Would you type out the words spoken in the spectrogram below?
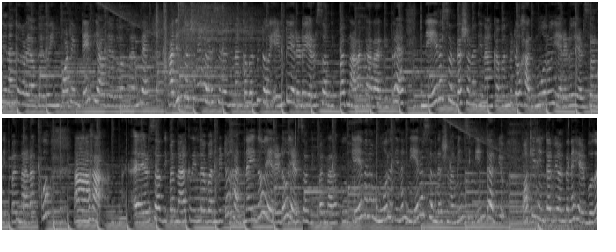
ದಿನಾಂಕಗಳು ಯಾವ್ದು ಇಂಪಾರ್ಟೆಂಟ್ ಡೇಟ್ ಯಾವ್ದು ಅಂತಂದ್ರೆ ಅಧಿಸೂಚನೆ ಹೊರಡಿಸಿದ ದಿನಾಂಕ ಬಂದ್ಬಿಟ್ಟು ಎಂಟು ಎರಡು ಎರಡು ಸಾವಿರದ ಇಪ್ಪತ್ನಾಲ್ಕರಾಗಿದ್ರೆ ನೇರ ಸಂದರ್ಶನ ದಿನಾಂಕ ಬಂದ್ಬಿಟ್ಟು ಹದಿಮೂರು ಎರಡು ಎರಡ್ ಸಾವಿರದ ಇಪ್ಪತ್ನಾಲ್ಕು ಎರಡ್ ಸಾವಿರದ ಇಪ್ಪತ್ನಾಲ್ಕರಿಂದ ಬಂದ್ಬಿಟ್ಟು ಹದಿನೈದು ಎರಡು ಎರಡ್ ಸಾವಿರದ ಇಪ್ಪತ್ನಾಲ್ಕು ಕೇವಲ ಮೂರು ದಿನ ನೇರ ಸಂದರ್ಶನ ಮೀನ್ಸ್ ಇಂಟರ್ವ್ಯೂ ವಾಕಿನ್ ಇಂಟರ್ವ್ಯೂ ಅಂತಲೇ ಹೇಳ್ಬೋದು.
